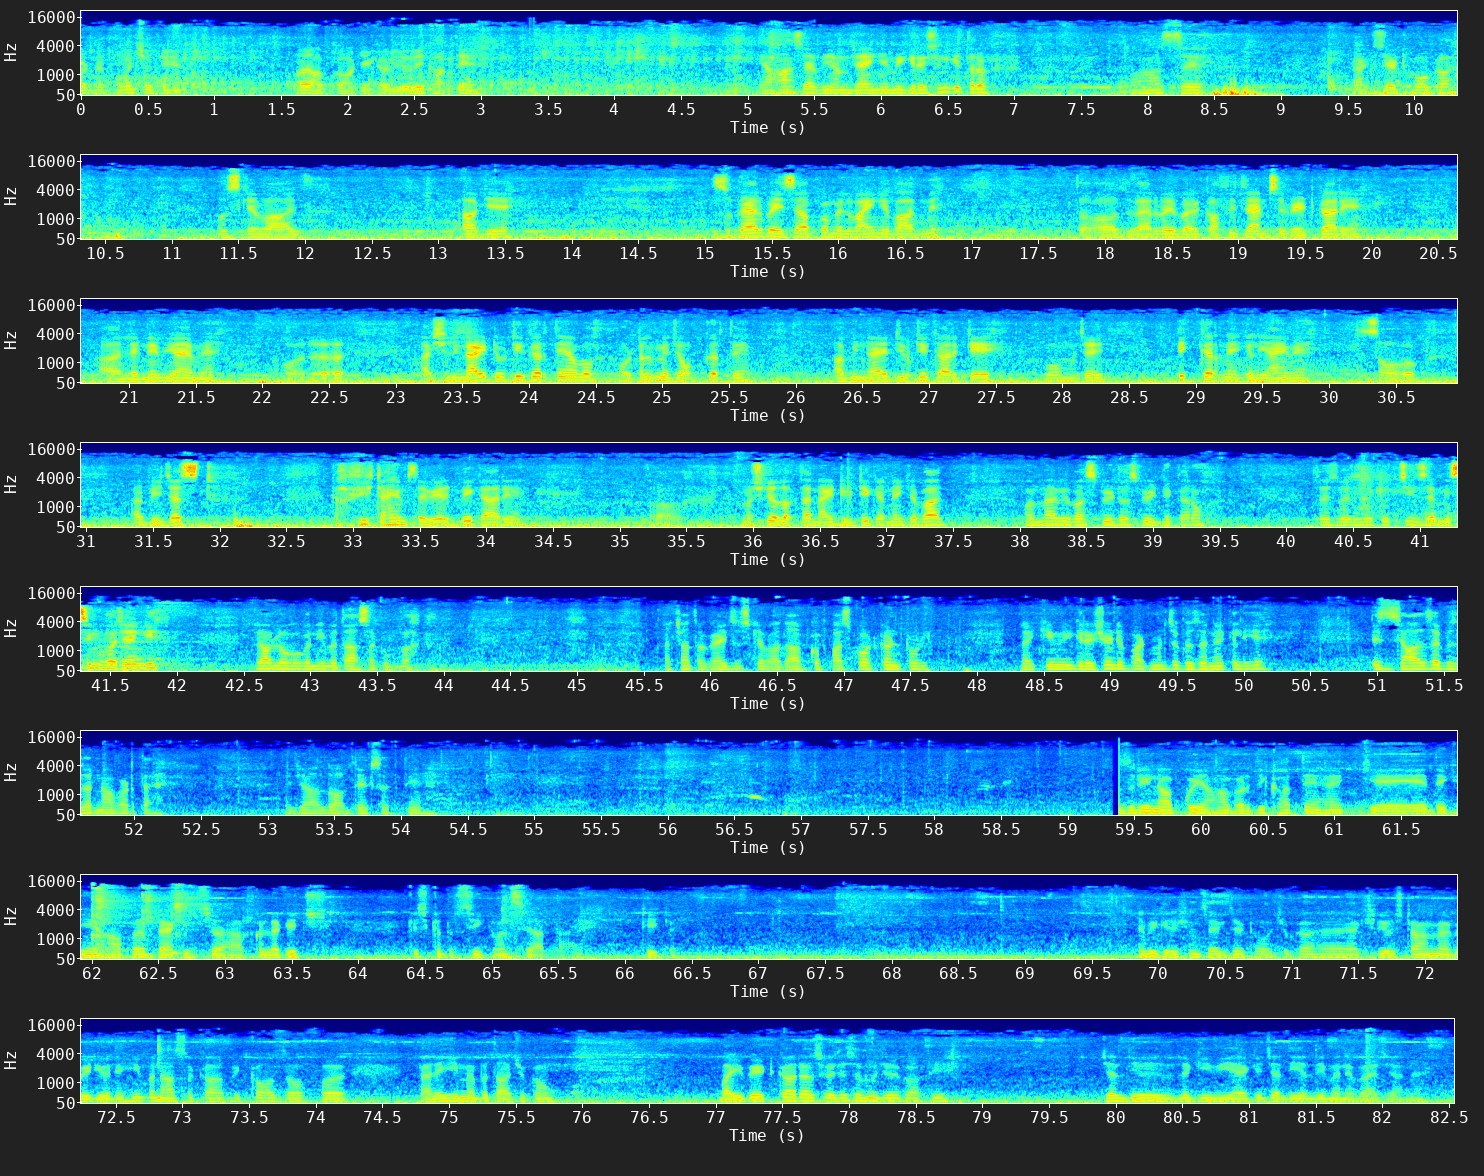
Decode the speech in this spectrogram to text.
airport में पहुँच चुके हैं और आपको आगे का view दिखाते हैं। यहाँ से अभी हम जाएँगे इमिग्रेशन की तरफ़। वहाँ से एग्ज़िट होगा। उसके बाद आगे ज़ुबैर भाई से आपको मिलवाएँगे बाद में। तो ज़ुबैर भाई भाई काफ़ी टाइम से वेट कर रहे हैं। आ, लेने भी आए मैं और एक्चुअली नाइट ड्यूटी करते हैं वो होटल में जॉब करते हैं। अभी नाइट ड्यूटी करके वो मुझे पिक करने के लिए आए हुए हैं। सो अभी जस्ट काफ़ी टाइम से वेट भी कर रहे हैं। तो मुश्किल होता है नाइट ड्यूटी करने के बाद। और मैं भी बस स्पीडो स्पीड निकल रहा हूँ। तो इस वजह से कुछ चीज़ें मिसिंग हो जाएँगी, जो आप लोगों को नहीं बता सकूँगा। अच्छा तो गाइज़ उसके बाद आपको passport control like immigration department से गुजरने के लिए इस जाल से गुजरना पड़ता है। जाल तो आप देख सकते हैं। नजरीन, आपको यहाँ पर दिखाते हैं कि देखिए यहाँ पर बैगेज जो है आपका लगेज किस कदर सीक्वेंस से आता है। ठीक है। इमिग्रेशन से एग्ज़िट हो चुका है। एक्चुअली उस टाइम मैं वीडियो नहीं बना सका बिकॉज़ ऑफ़ पहले ही मैं बता चुका हूँ। भाई वेट कर रहा है, उस वजह से मुझे काफ़ी जल्दी लगी हुई है कि जल्दी जल्दी मैंने बाहर जाना है।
